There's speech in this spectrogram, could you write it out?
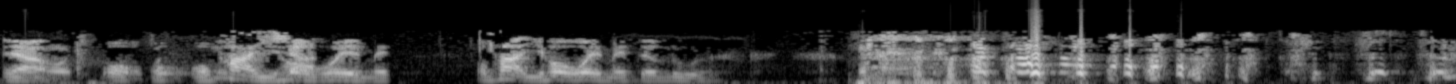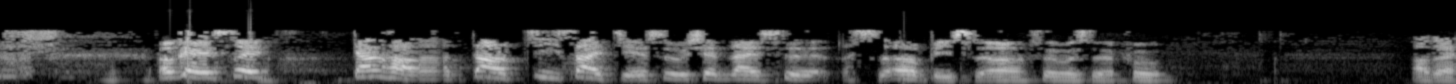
呀，我我我我怕以后我也没，我怕以后我也没得录了。OK，所以。刚好到季赛结束，现在是十二比十二，是不是？负啊，对，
